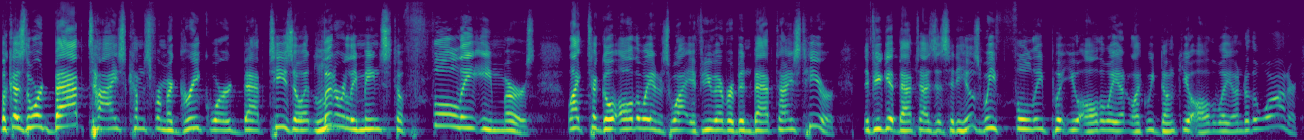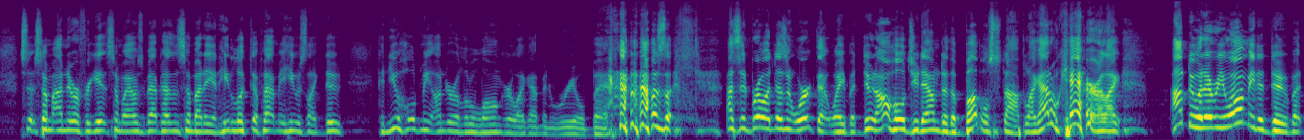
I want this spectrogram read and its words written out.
Because the word baptized comes from a Greek word, baptizo. It literally means to fully immerse, like to go all the way in. It's why, if you've ever been baptized here, if you get baptized at City Hills, we fully put you all the way, like we dunk you all the way under the water. So, some, I never forget somebody, I was baptizing somebody, and he looked up at me. He was like, dude, can you hold me under a little longer? Like I've been real bad. I was like, I said, bro, it doesn't work that way, but dude, I'll hold you down to the bubble stop. Like, I don't care. Like, I'll do whatever you want me to do. But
